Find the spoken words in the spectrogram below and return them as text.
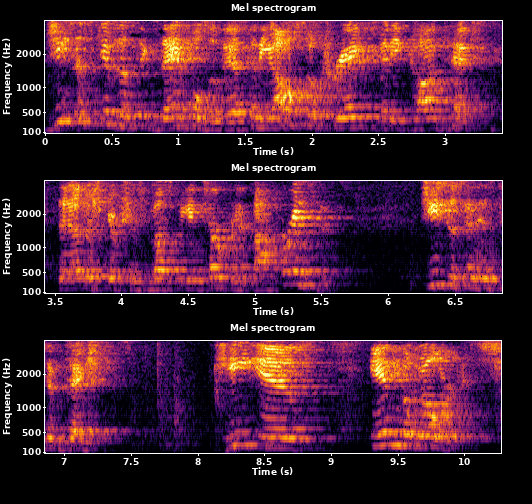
Jesus gives us examples of this, and he also creates many contexts that other scriptures must be interpreted by. For instance, Jesus and his temptations. He is in the wilderness.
